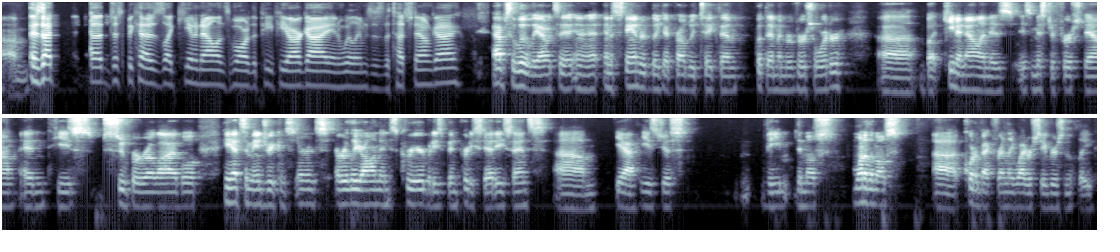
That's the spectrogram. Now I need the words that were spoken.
Um, is that uh, just because like Keenan Allen's more the PPR guy and Williams is the touchdown guy? Absolutely, I would say in a, in a standard league, I'd probably take them, put them in reverse order. Uh, but Keenan Allen is is Mr. First Down, and he's super reliable. He had some injury concerns earlier on in his career, but he's been pretty steady since. Um, yeah, he's just the the most one of the most uh, quarterback friendly wide receivers in the league.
